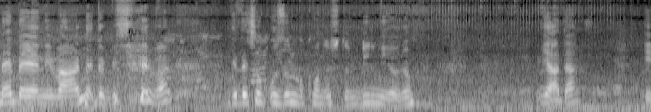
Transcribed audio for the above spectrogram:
ne beğeni var ne de bir şey var. Ya da çok uzun mu konuştum bilmiyorum. Ya da e,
